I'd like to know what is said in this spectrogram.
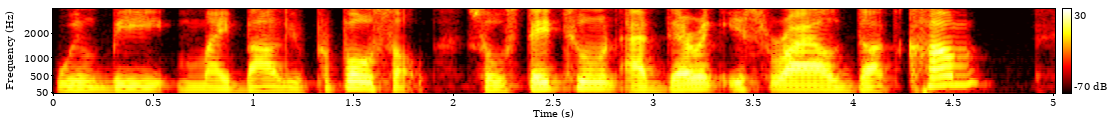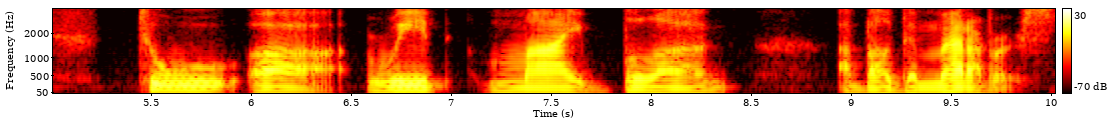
will be my value proposal. So stay tuned at derekisrael.com to uh, read my blog about the metaverse.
